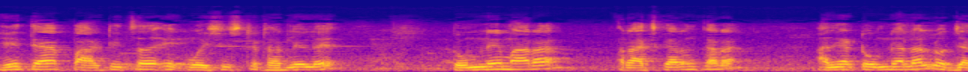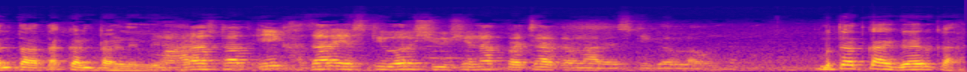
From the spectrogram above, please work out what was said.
हे त्या पार्टीचं एक वैशिष्ट्य ठरलेलं आहे. टोमणे मारा राजकारण करा आणि या टोमण्याला लो जनता आता कंटाळलेली आहे. महाराष्ट्रात एक हजार एस वर शिवसेना प्रचार करणार आहे स्टिकर लावून. मग त्यात काय गैर काय?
